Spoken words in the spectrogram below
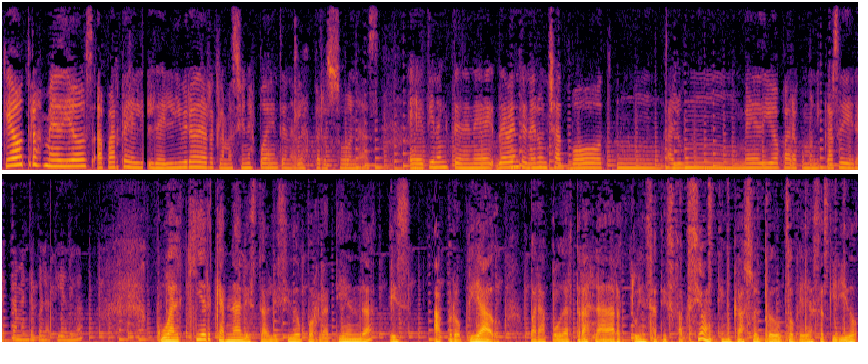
¿Qué otros medios, aparte del, libro de reclamaciones, pueden tener las personas? Eh, tienen tener, ¿Deben tener un chatbot, algún medio para comunicarse directamente con la tienda? Cualquier canal establecido por la tienda es apropiado para poder trasladar tu insatisfacción en caso el producto que hayas adquirido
